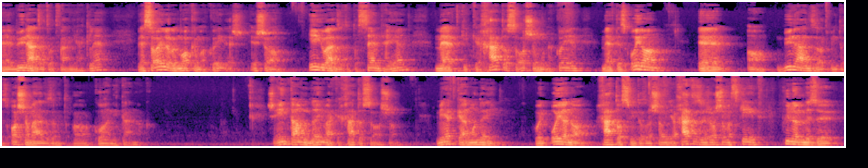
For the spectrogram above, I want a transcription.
e, bűnáldozatot vágják le, vesz ajlóban makam a könyves, és a égőáldozatot a szent helyen, mert kik hátosz a a mert ez olyan e, a bűnáldozat, mint az asamáldozat a kohanitának. És én támadnai már hátoszalsam. Miért kell mondani, hogy olyan a hátosz, mint az asam? Ugye a hátosz és asam az két különböző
